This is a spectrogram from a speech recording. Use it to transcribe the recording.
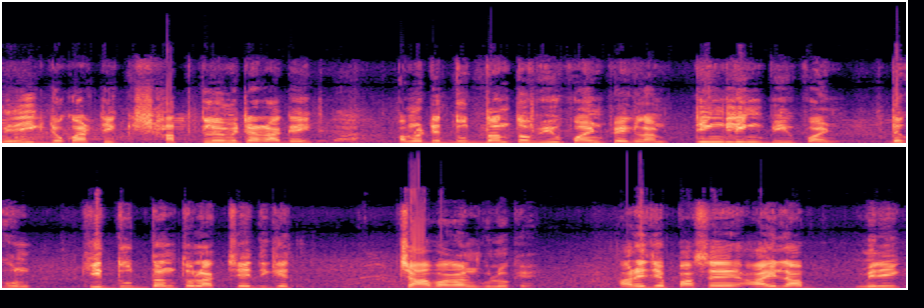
মিরিক ঢোকার ঠিক সাত কিলোমিটার আগেই আমরা একটি দুর্দান্ত ভিউ পয়েন্ট পেয়ে গেলাম টিংলিং ভিউ পয়েন্ট দেখুন, কি দুর্দান্ত লাগছে এদিকে চা বাগানগুলোকে। আর এই যে পাশে আই লাভ মিরিক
